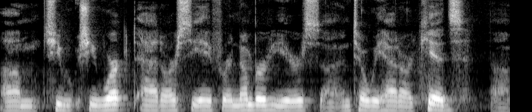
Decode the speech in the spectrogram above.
Um, she, she worked at RCA for a number of years uh, until we had our kids. Uh,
